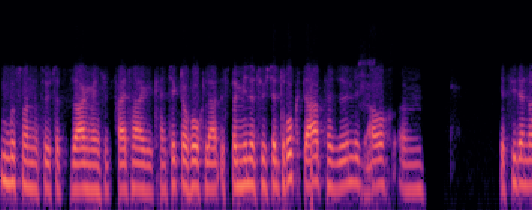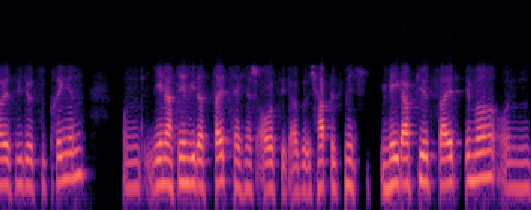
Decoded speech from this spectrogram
muss man natürlich dazu sagen, wenn ich jetzt drei Tage kein TikTok hochlade, ist bei mir natürlich der Druck da, persönlich mhm. auch ähm, jetzt wieder ein neues Video zu bringen. Und je nachdem, wie das zeittechnisch aussieht. Also ich habe jetzt nicht mega viel Zeit immer und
